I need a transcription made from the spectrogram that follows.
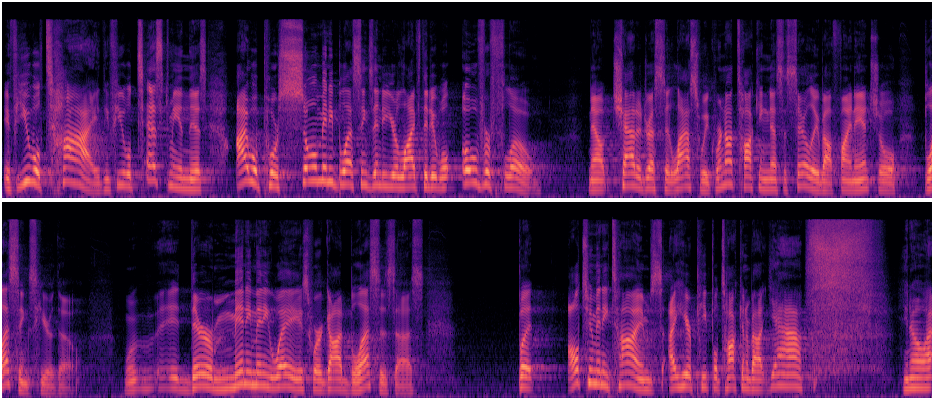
If you will tithe, if you will test me in this, I will pour so many blessings into your life that it will overflow. Now, Chad addressed it last week. We're not talking necessarily about financial blessings here, though. Eh, there are many, many ways where God blesses us, but all too many times I hear people talking about, yeah, you know, I,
